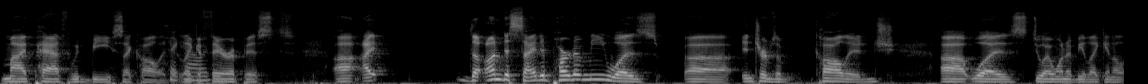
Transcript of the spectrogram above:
my path would be psychology, like a therapist. Uh, I the undecided part of me was uh, in terms of college. Uh, was do I want to be like in a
